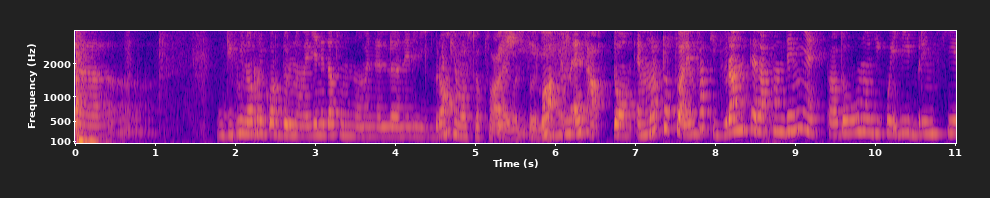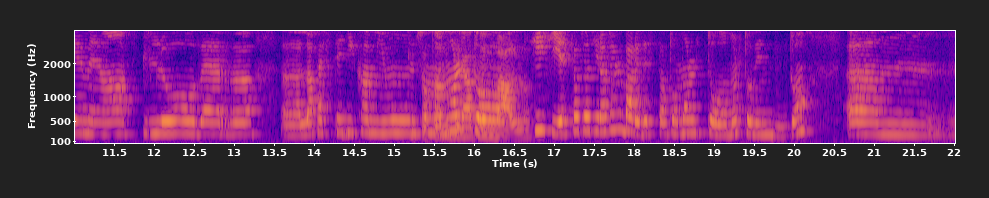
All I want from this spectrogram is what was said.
Eh, di cui non ricordo il nome, viene dato un nome nel, nel libro. Anche molto attuale specifico. questo libro. Esatto, è molto attuale. Infatti, durante la pandemia è stato uno di quei libri insieme a Spillover, eh, La peste di Camus. È insomma, stato molto. tirato in ballo. Sì, sì, è stato tirato in ballo ed è stato molto, molto venduto. Ehm,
